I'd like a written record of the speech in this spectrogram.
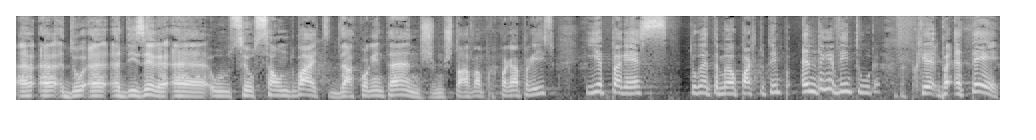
a, a- a dizer a- o seu soundbite de há 40 anos, me estava a preparar para isso, e aparece durante a maior parte do tempo, André Ventura. Porque até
